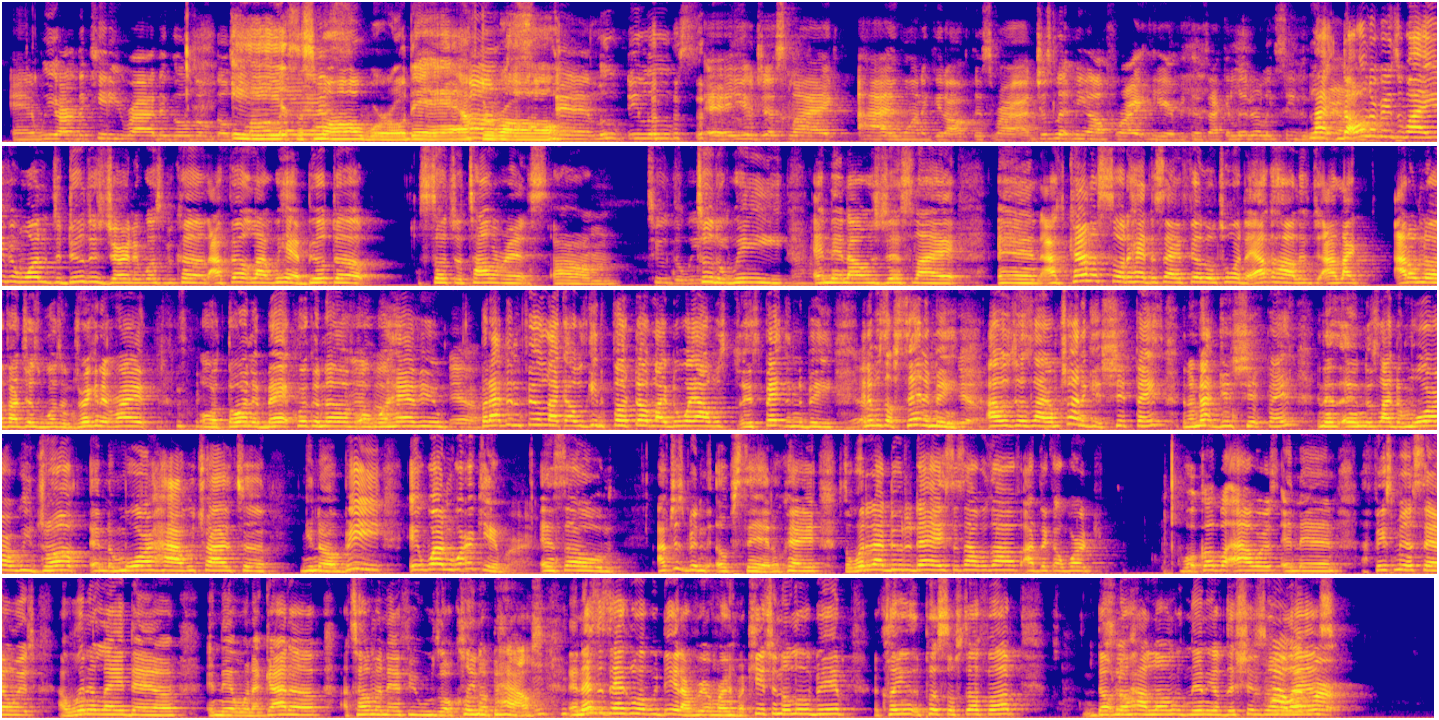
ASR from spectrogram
and we are the kiddie ride that goes over those small It's a small world after humps all. and loop de loops, and you're just like, I want to get off this ride. Just let me off right here because I can literally see the Like the only reason why I even wanted to do this journey was because I felt like we had built up such a tolerance um to the weed. to the weed Uh-huh. and then I was just like and I kind of sort of had the same feeling toward the alcohol. I like I don't know if I just wasn't drinking it right or throwing it back quick enough or what Uh-huh. have you. Yeah. But I didn't feel like I was getting fucked up like the way I was expecting to be. And it was upsetting me. Yeah. I was just like, I'm trying to get shit faced and I'm not getting shit faced. And it's, and it's like the more we drunk and the more how we tried to, you know, be, it wasn't working. Right. And so I've just been upset, okay? So what did I do today since I was off? I think I worked for a couple hours and then I fixed me a sandwich. I went and laid down and then when I got up, I told my nephew we was gonna clean up the house. and that's exactly what we did. I rearranged my kitchen a little bit, I cleaned put some stuff up. Don't know how long any of this shit is gonna However, last.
